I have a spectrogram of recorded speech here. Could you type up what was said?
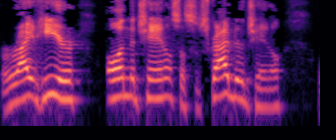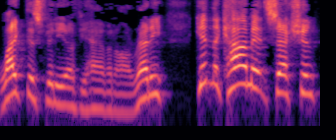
right here on the channel. So subscribe to the channel. Like this video if you haven't already. Get in the comment section.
